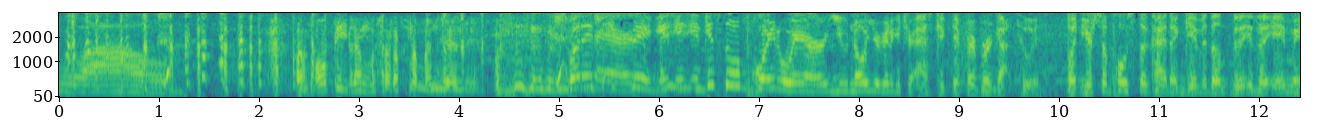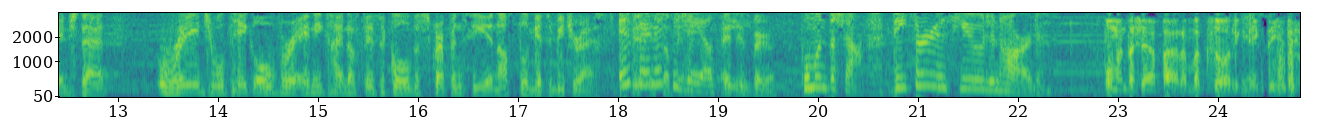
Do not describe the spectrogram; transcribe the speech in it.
Wow. Parang okay lang, masarap naman yan eh. But it's, it's thing. It, it- it gets to a point where you know you're going to get your ass kicked if ever it got to it. But you're supposed to kind of give it the, the, the image that rage will take over any kind of physical discrepancy and I'll still get to beat your ass. In It- fairness to something like- JLC. it- it's very good. Pumunta siya. D3 is huge and hard. Pumunta siya para mag-sorry kay Dieter.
